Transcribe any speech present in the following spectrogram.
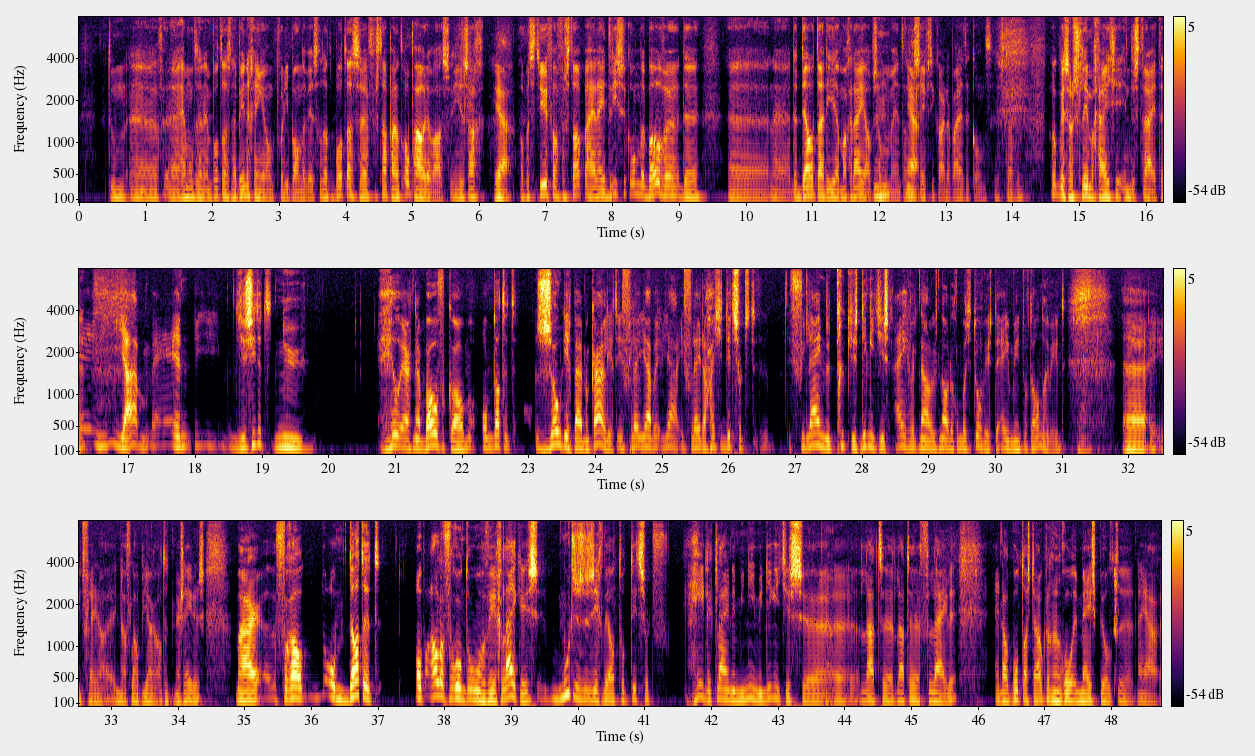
toen uh, Hamilton en Bottas naar binnen gingen om voor die bandenwissel, dat Bottas uh, Verstappen aan het ophouden was. En je zag ja. op het stuur van Verstappen, hij reed drie seconden boven de, nou ja, de delta die je mag rijden op zo'n mm, moment als ja. de safety car naar buiten komt. Dus dat ook weer zo'n slimmigheidje in de strijd, hè? Ja, en je ziet het nu heel erg naar boven komen, omdat het zo dicht bij elkaar ligt. In het verleden, ja, ja, in het verleden had je dit soort filijne trucjes, dingetjes eigenlijk nauwelijks nodig, omdat je toch wist de een wint of de andere wint. Ja. Uh, in het verleden, in de afgelopen jaren altijd Mercedes. Maar vooral omdat het op alle fronten ongeveer gelijk is, moeten ze zich wel tot dit soort hele kleine minime dingetjes uh, ja. uh, laten, laten verleiden. En dat Bottas daar ook nog een rol in meespeelt. Uh, nou ja,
